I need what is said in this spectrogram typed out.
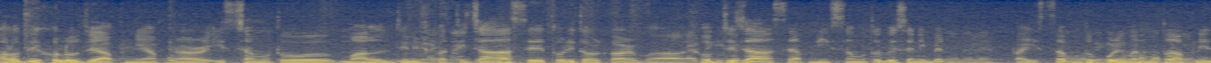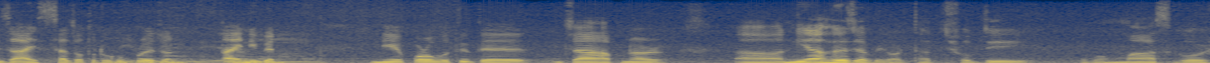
ভালো দিক হলো যে আপনি আপনার ইচ্ছা মতো মাল, জিনিসপাতি যা আছে, তরি তরকার বা সবজি যা আছে, আপনি ইচ্ছা মতো বেছে নেবেন বা ইচ্ছা মতো পরিমাণ মতো আপনি যা ইচ্ছা যতটুকু প্রয়োজন তাই নেবেন। নিয়ে পরবর্তীতে যা আপনার নেওয়া হয়ে যাবে, অর্থাৎ সবজি এবং মাছ, গোশ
